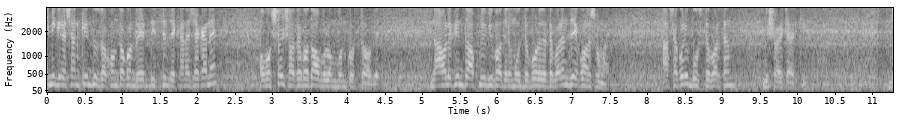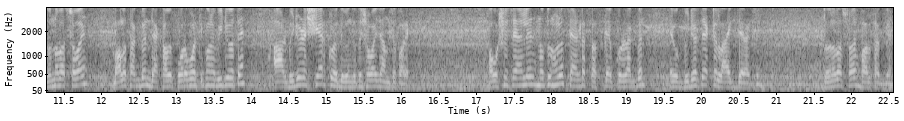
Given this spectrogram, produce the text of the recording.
ইমিগ্রেশন কিন্তু যখন তখন রেট দিচ্ছে যেখানে সেখানে। অবশ্যই সতর্কতা অবলম্বন করতে হবে। না হলে কিন্তু আপনি বিপদের মধ্যে পড়ে যেতে পারেন যে কোনো সময়। আশা করি বুঝতে পারছেন বিষয়টা আর কি। ধন্যবাদ সবাই, ভালো থাকবেন, দেখা হবে পরবর্তী কোনো ভিডিওতে। আর ভিডিওটা শেয়ার করে দেবেন যাতে সবাই জানতে পারে। অবশ্যই চ্যানেলে নতুন হলে চ্যানেলটা সাবস্ক্রাইব করে রাখবেন এবং ভিডিওতে একটা লাইক দিয়ে রাখবেন। ধন্যবাদ সবাই, ভালো থাকবেন।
